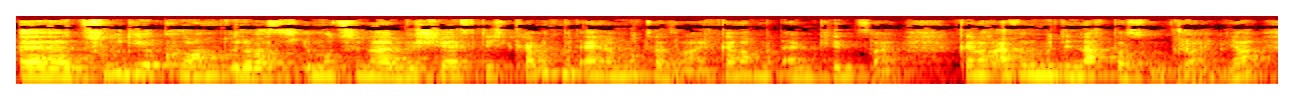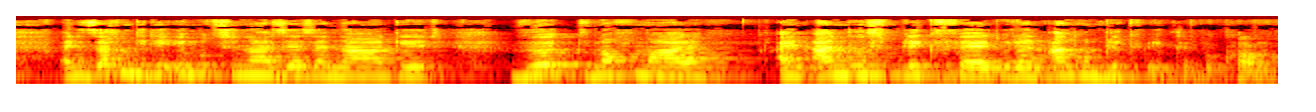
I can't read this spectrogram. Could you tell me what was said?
äh, zu dir kommt oder was dich emotional beschäftigt, kann auch mit einer Mutter sein, kann auch mit einem Kind sein, kann auch einfach nur mit dem Nachbarshund sein. Ja, eine Sache, die dir emotional sehr sehr nahe geht, wird nochmal ein anderes Blickfeld oder einen anderen Blickwinkel bekommen.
